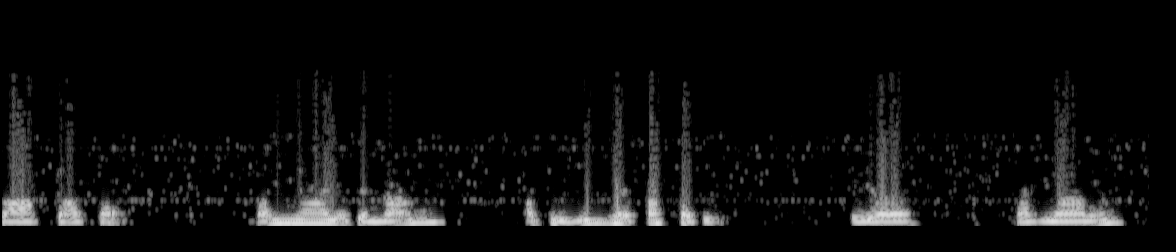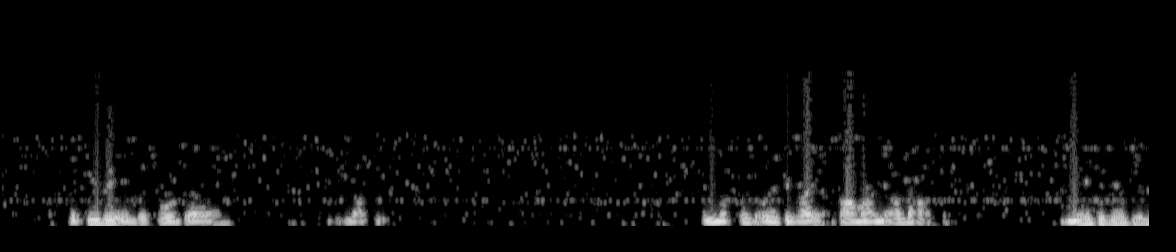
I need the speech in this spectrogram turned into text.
සාක්ෂාත් කරයි පඤ්ඤායතනං අති විද්ධ පස්සති එය ප්‍රඥාවෙන් ප්‍රතිවේද කොට ලකි එන්නකොට ඔය ටිකයි සාමාන්‍ය අදහස. මේකේ තියෙන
